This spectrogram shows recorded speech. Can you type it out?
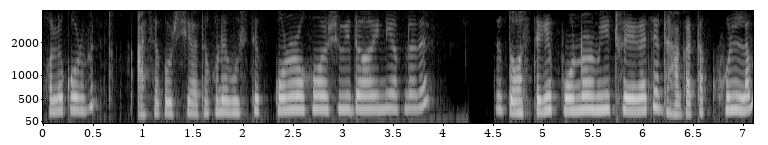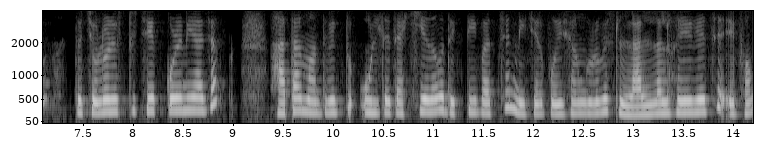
ফলো করবেন। আশা করছি এতক্ষণে বুঝতে কোনো রকম অসুবিধা হয়নি আপনাদের। তো দশ থেকে পনেরো মিনিট হয়ে গেছে, ঢাকাটা খুললাম। তো চলুন একটু চেক করে নেওয়া যাক। হাতার মাধ্যমে একটু উল্টে দেখিয়ে দেবো। দেখতেই পাচ্ছেন নিচের পজিশনগুলো বেশ লাল লাল হয়ে গেছে এবং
